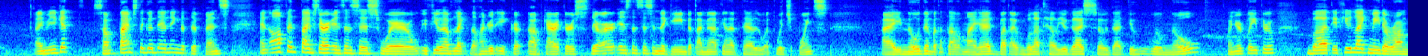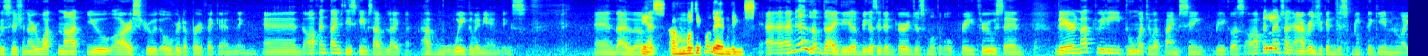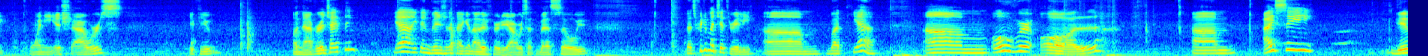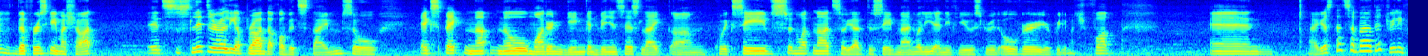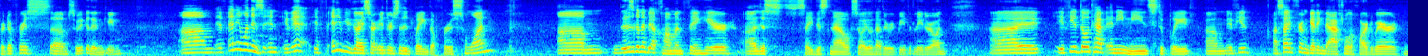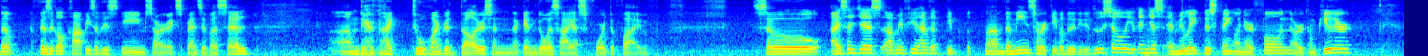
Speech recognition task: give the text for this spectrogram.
i mean you get sometimes the good ending that depends. And oftentimes there are instances where if you have like the 108 um, characters there are instances in the game that i'm not gonna tell at which points I know them at the top of my head, but I will not tell you guys so that you will know on your playthrough. But if you like made a wrong decision or whatnot, you are screwed over the perfect ending. And oftentimes these games have like have way too many endings, and I love it. Yes, um, multiple endings. I, I mean, I love the idea because it encourages multiple playthroughs, and they're not really too much of a time sink because oftentimes on average you can just beat the game in like twenty ish hours, if you on average, I think. Yeah, you can binge that like another 30 hours at best. So that's pretty much it really. Um but yeah. Um overall um I say give the first game a shot. It's literally a product of its time, so expect not no modern game conveniences like um, quick saves and whatnot. So you have to save manually, and if you screwed over, you're pretty much fucked. And I guess that's about it really for the first um, Suikoden game. Um, if anyone is in, if if any of you guys are interested in playing the first one, um, this is gonna be a common thing here. I'll just say this now so I don't have to repeat it later on. I if you don't have any means to play, um, if you aside from getting the actual hardware, the physical copies of these games are expensive as hell. Um, they're like two hundred dollars and I can go as high as four to five. So I suggest um, if you have the cap- um, the means or capability to do so, you can just emulate this thing on your phone or computer.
